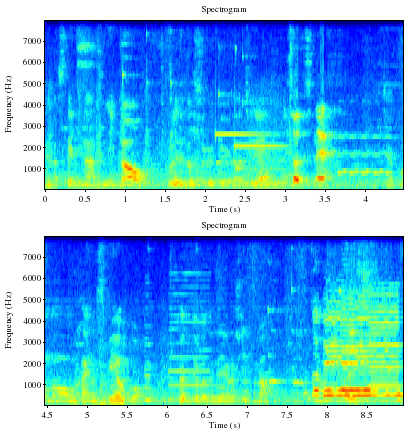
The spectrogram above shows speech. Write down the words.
なんか素敵なスニーカーをプレゼントす。るという形でそうです。ねじゃあこの回のスピンオフを取るということでよろしいですか？だね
